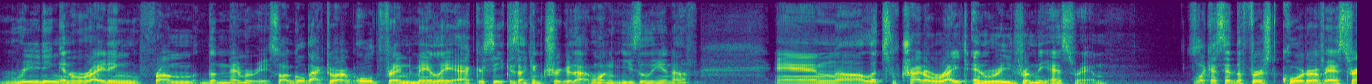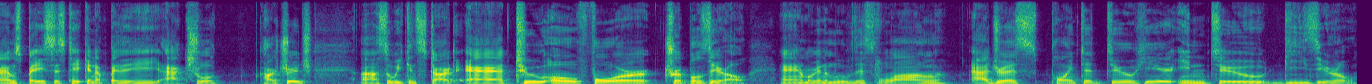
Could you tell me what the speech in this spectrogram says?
reading and writing from the memory. So I'll go back to our old friend melee accuracy because I can trigger that one easily enough. And uh, let's try to write and read from the SRAM. So like I said, the first quarter of SRAM space is taken up by the actual cartridge. Uh, so we can start at 204,000. And we're going to move this long address pointed to here into D0.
